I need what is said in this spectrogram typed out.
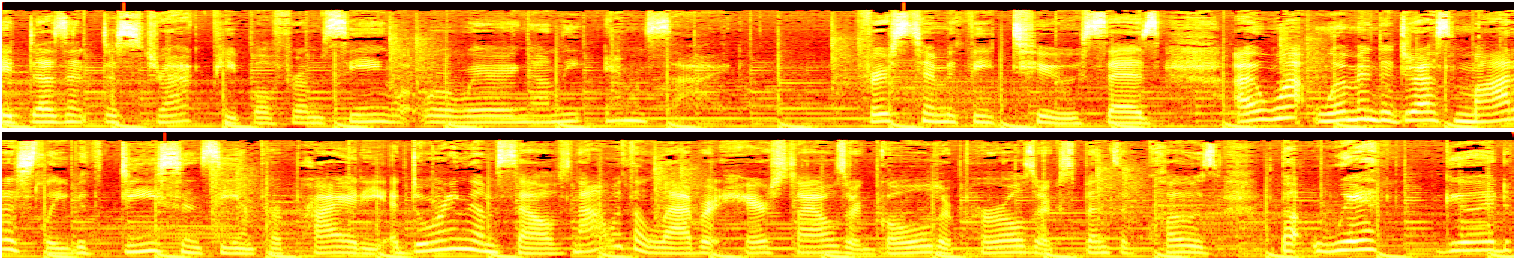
it doesn't distract people from seeing what we're wearing on the inside. 1 Timothy 2 says, I want women to dress modestly with decency and propriety, adorning themselves not with elaborate hairstyles or gold or pearls or expensive clothes, but with good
